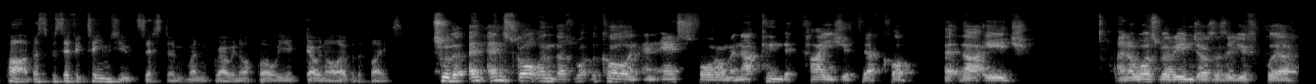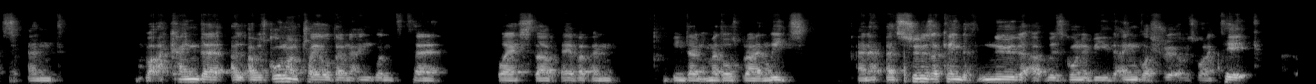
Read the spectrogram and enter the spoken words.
part of a specific team's youth system when growing up, or were you going all over the place? So the, in, in Scotland, there's what they call an, an S forum, and that kind of ties you to a club at that age. And I was with Rangers as a youth player, and but I kind of I, I, was going on trial down at England to Leicester, Everton, been down to Middlesbrough and Leeds. And as soon as I kind of knew that it was going to be the English route I was going to take,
